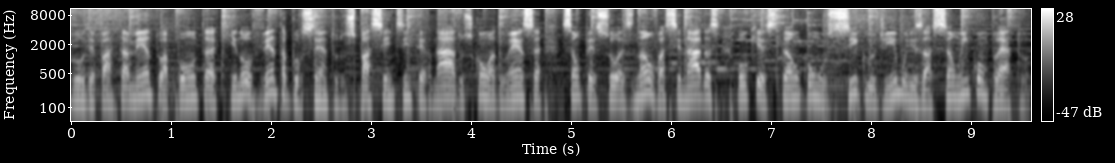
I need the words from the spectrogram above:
do departamento aponta que 90% dos pacientes internados com a doença são pessoas não vacinadas ou que estão com o ciclo de imunização incompleto.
